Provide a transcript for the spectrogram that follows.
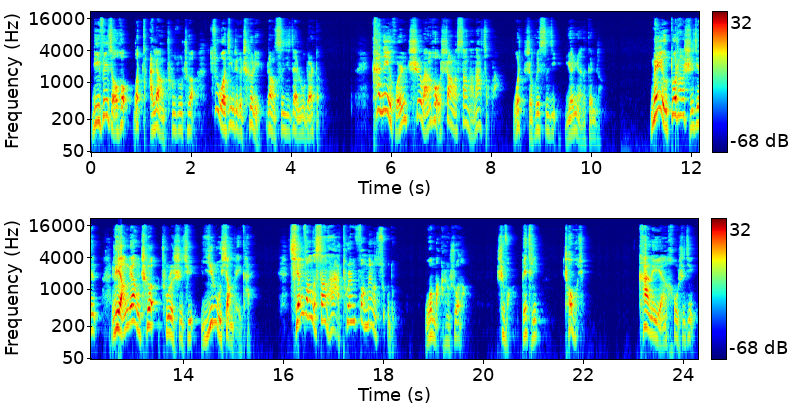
李飞走后，我打了辆出租车，坐进这个车里，让司机在路边等。看那伙人吃完后上了桑塔纳走了，我指挥司机远远的跟着。没有多长时间，两辆车出了市区，一路向北开。前方的桑塔纳突然放慢了速度，我马上说道：“师傅，别停，超过去。”看了一眼后视镜，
